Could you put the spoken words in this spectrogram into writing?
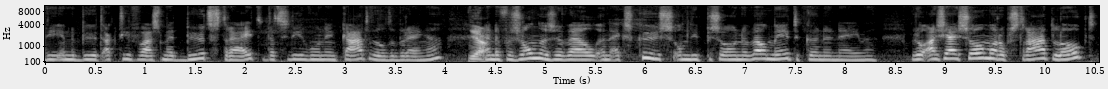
die in de buurt actief was met buurtstrijd, dat ze die gewoon in kaart wilden brengen. Ja, En dan verzonden ze wel een excuus om die personen wel mee te kunnen nemen. Ik bedoel, als jij zomaar op straat loopt,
